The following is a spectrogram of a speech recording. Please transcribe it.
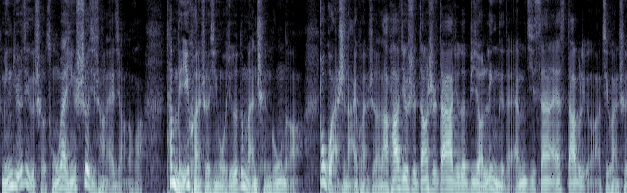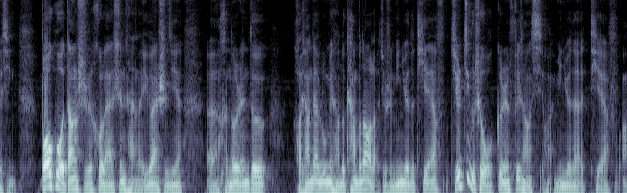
名爵这个车从外形设计上来讲的话，它每一款车型我觉得都蛮成功的啊。不管是哪一款车，哪怕就是当时大家觉得比较另类的 MG 三 SW 啊这款车型，包括当时后来生产了一段时间，呃，很多人都。好像在路面上都看不到了，就是名爵的 TF。其实这个车我个人非常喜欢名爵的 TF 啊。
